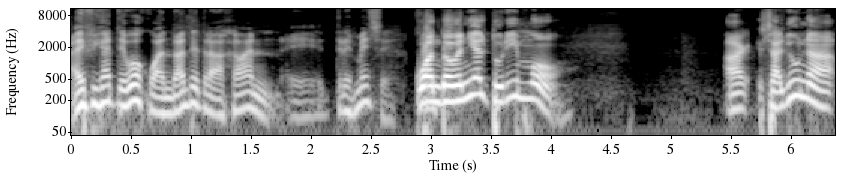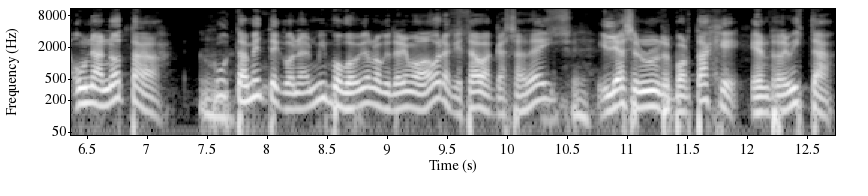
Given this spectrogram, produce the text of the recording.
Ahí fíjate vos, cuando antes trabajaban eh, tres meses. Cuando venía el turismo, a- salió una, una nota justamente con el mismo gobierno que tenemos ahora, que estaba Casadei, Sí. y le hacen un reportaje en revista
